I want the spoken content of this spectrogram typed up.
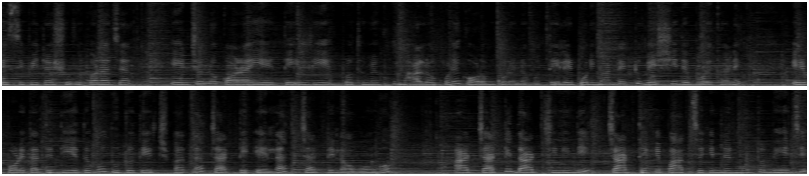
রেসিপিটা শুরু করা যাক। এর জন্য কড়াইয়ে তেল দিয়ে প্রথমে খুব ভালো করে গরম করে নেব। তেলের পরিমাণটা একটু বেশি দেবো এখানে। এরপরে তাতে দিয়ে দেবো দুটো তেজপাতা, চারটে এলাচ, চারটে লবঙ্গ আর চারটে দারচিনি দিয়ে চার থেকে পাঁচ সেকেন্ডের মতো ভেজে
